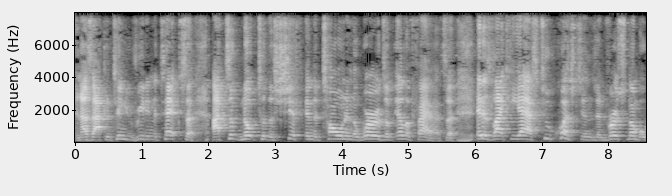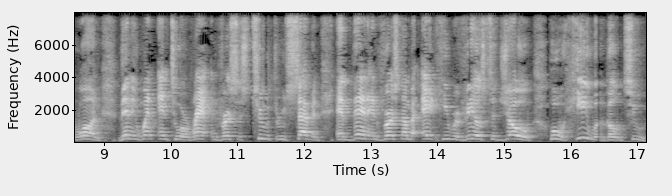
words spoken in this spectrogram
And as I continued reading the text, uh, I took note to the shift in the tone and the words of Eliphaz. Uh, it is like he asked two questions in verse number one. Then he went into a rant in verses two through seven. And then in verse number eight, he reveals to Job who he would go to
